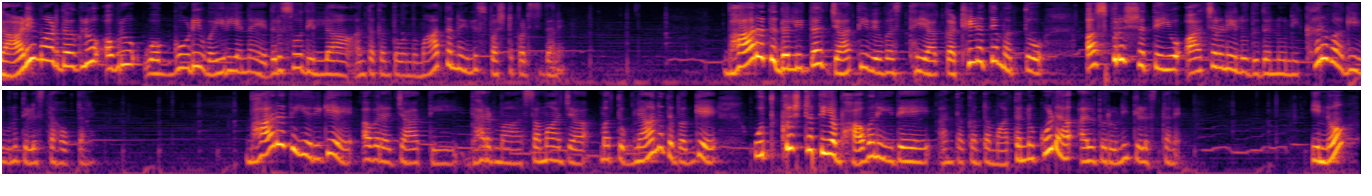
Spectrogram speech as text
ದಾಳಿ ಮಾಡಿದಾಗಲೂ ಅವರು ಒಗ್ಗೂಡಿ ವೈರಿಯನ್ನ ಎದುರಿಸೋದಿಲ್ಲ ಅಂತಕ್ಕಂಥ ಒಂದು ಮಾತನ್ನು ಇಲ್ಲಿ ಸ್ಪಷ್ಟಪಡಿಸಿದ್ದಾನೆ. ಭಾರತದಲ್ಲಿದ್ದ ಜಾತಿ ವ್ಯವಸ್ಥೆಯ ಕಠಿಣತೆ ಮತ್ತು ಅಸ್ಪೃಶ್ಯತೆಯು ಆಚರಣೆಯಲ್ಲಿರುವುದನ್ನು ನಿಖರವಾಗಿ ಇವನು ತಿಳಿಸ್ತಾ ಹೋಗ್ತಾನೆ. ಭಾರತೀಯರಿಗೆ ಅವರ ಜಾತಿ, ಧರ್ಮ, ಸಮಾಜ ಮತ್ತು ಜ್ಞಾನದ ಬಗ್ಗೆ ಉತ್ಕೃಷ್ಟತೆಯ ಭಾವನೆ ಇದೆ ಅಂತಕ್ಕಂಥ ಮಾತನ್ನು ಕೂಡ ಅಲ್ಬರೂನಿ ತಿಳಿಸ್ತಾನೆ. ಇನ್ನು,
